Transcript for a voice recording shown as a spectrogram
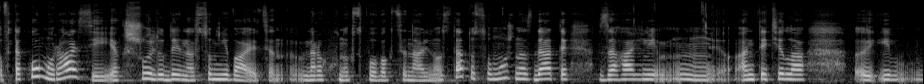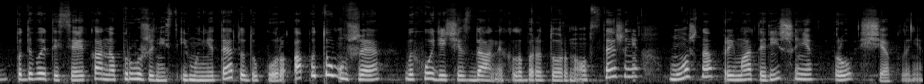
В такому разі, якщо людина сумнівається на рахунок свого вакцинального статусу, можна здати загальні антитіла е, і подивитися, яка напруженість імунітету до кору, а потім вже, виходячи з даних лабораторного обстеження, можна приймати рішення про щеплення.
